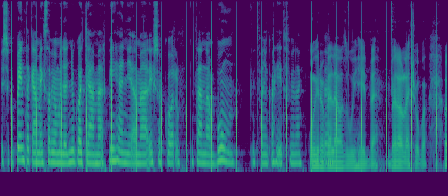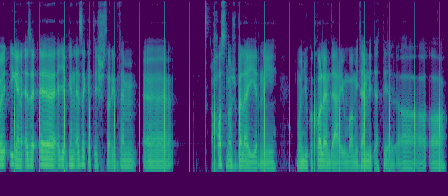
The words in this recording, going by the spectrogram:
és akkor pénteken még Szabjon megy, hogy nyugodjál már, pihenjél már, és akkor utána bum, itt vagyunk a hétfőnek. Újra De- bele az új hétbe, bele a lecsóba. Ö, igen, ez, ö, egyébként ezeket is szerintem ö, hasznos beleírni mondjuk a kalendáriumba, amit említettél a, a, a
